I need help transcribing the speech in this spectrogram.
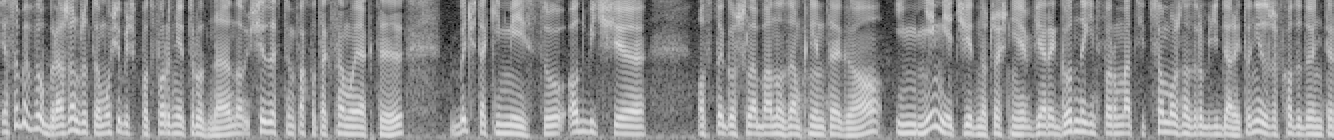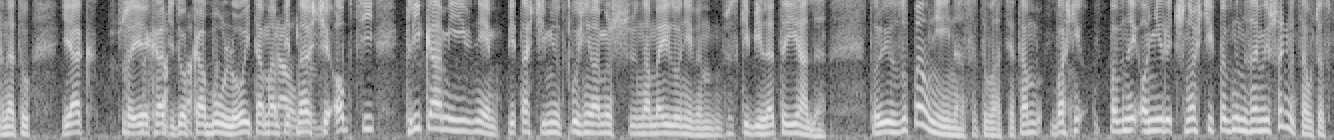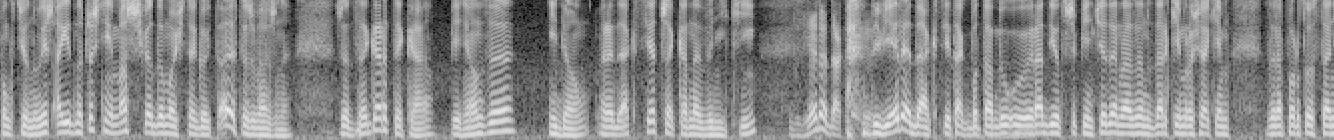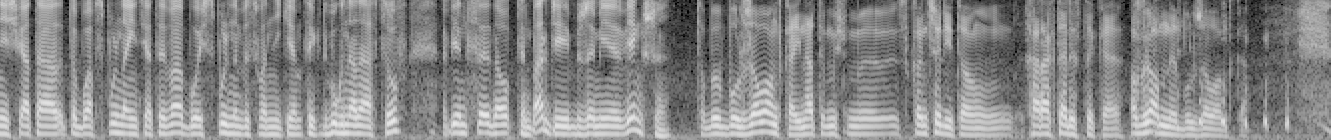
Ja sobie wyobrażam, że to musi być potwornie trudne. No, siedzę w tym fachu tak samo jak ty. Być w takim miejscu, odbić się od tego szlabanu zamkniętego i nie mieć jednocześnie wiarygodnej informacji, co można zrobić dalej. To nie jest, że wchodzę do internetu, jak przejechać do Kabulu i tam mam Chciałbym. 15 opcji, klikam i nie wiem, 15 minut później mam już na mailu, nie wiem, wszystkie bilety i jadę. To jest zupełnie inna sytuacja. Tam właśnie w pewnej oniryczności, w pewnym zamieszaniu cały czas funkcjonujesz, a jednocześnie masz świadomość tego, i to jest też ważne, że zegar tyka, pieniądze idą, redakcja czeka na wyniki, Dwie redakcje. Dwie redakcje, tak, bo tam był Radio 357 razem z Darkiem Rosiakiem z raportu o stanie świata. To była wspólna inicjatywa, byłeś wspólnym wysłannikiem tych dwóch nadawców, więc no, tym bardziej brzemię większe. To był ból żołądka i na tym myśmy skończyli tą charakterystykę. Ogromny ból żołądka.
